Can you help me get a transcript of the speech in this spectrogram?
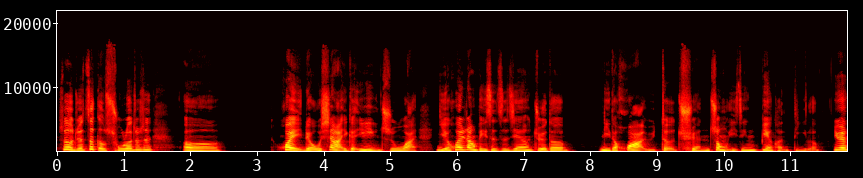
所以我觉得这个除了就是呃会留下一个阴影之外，也会让彼此之间觉得你的话语的权重已经变很低了。因为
